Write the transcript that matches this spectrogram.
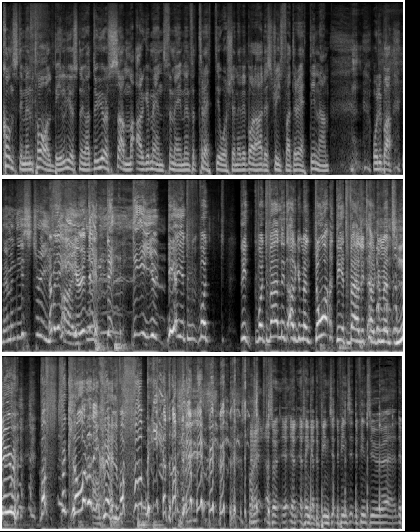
konstig mentalbild just nu att du gör samma argument för mig men för 30 år sedan när vi bara hade Street Fighter 1 innan. Och du bara, nej men det är Street Ja, men det är ju det! Det, det är ju, det är ju ett, var ett, det var ett värdigt argument då, det är ett värdigt argument nu. Vad förklara dig själv, vad fan menar du? Alltså, jag, jag, jag tänker att det finns, det, finns, det, finns ju, eh, det,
